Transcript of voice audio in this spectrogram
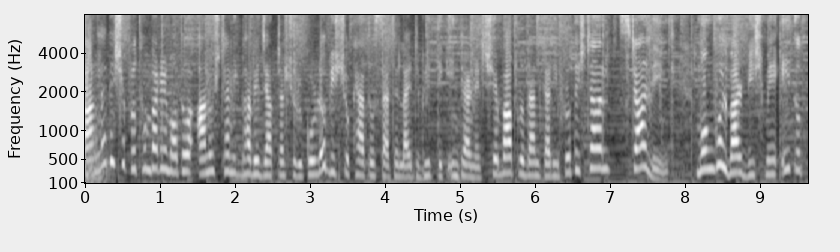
বাংলাদেশে প্রথমবারের মতো আনুষ্ঠানিকভাবে যাত্রা শুরু করল বিশ্বখ্যাত স্যাটেলাইট ভিত্তিক ইন্টারনেট সেবা প্রদানকারী প্রতিষ্ঠান স্টারলিংক মঙ্গলবার বিশ মে এই তথ্য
